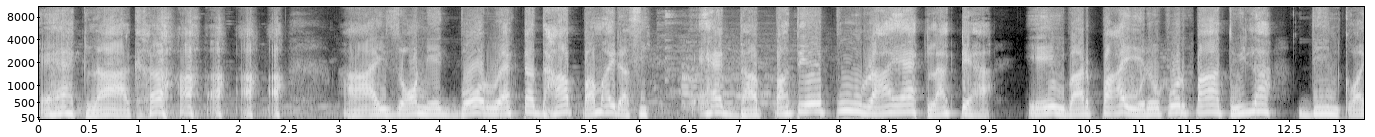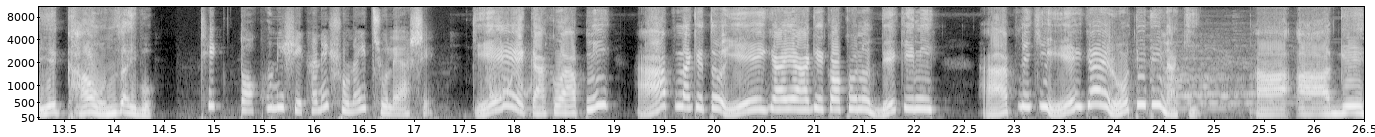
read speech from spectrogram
এক লাখ। আইজ অনেক বড় একটা ধাপ্পা মাইরাছি এক ধাপ পাতে পুরা এক লাখ টেহা। এইবার পায়ের ওপর পা তুইলা দিন কয়েক খাওন যাইব। ঠিক তখনই সেখানে সোনাই চলে আসে। কে কাকু আপনি? আপনাকে তো এই গায়ে আগে কখনো দেখিনি। আপনি কি এই গায়ের অতিথি নাকি? আ- আগে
